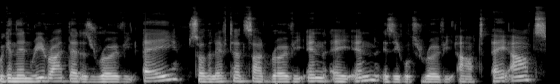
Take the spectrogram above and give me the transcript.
we can then rewrite that as rho v a. So on the left-hand side, rho v in a in is equal to rho v out a out.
